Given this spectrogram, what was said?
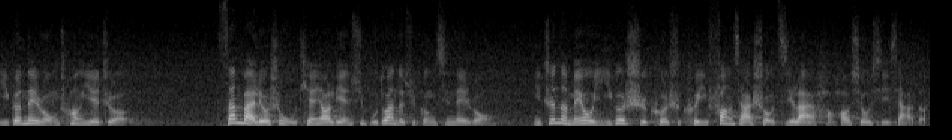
一个内容创业者，三百六十五天要连续不断的去更新内容，你真的没有一个时刻是可以放下手机来好好休息一下的。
